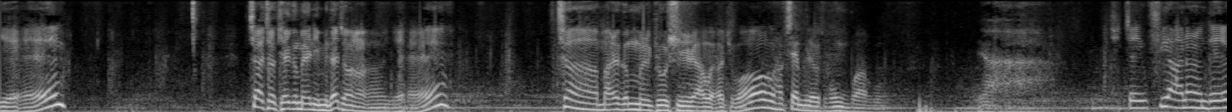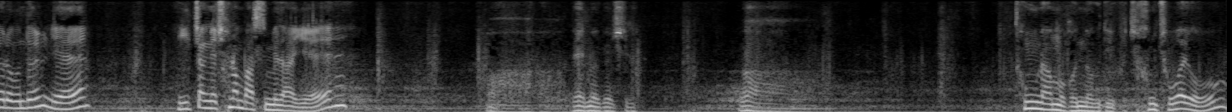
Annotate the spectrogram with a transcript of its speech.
예. 자, 저 개그맨입니다, 저는. 예. 자, 맑은 물 교실이라고 해가지고, 학생들 여기서 공부하고. 야 진짜 후회 안 하는데요, 여러분들. 예. 입장료 천 원 받습니다, 예. 와, 내묘 교실. 와. 통나무 건너기도 있고 참 좋아요.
